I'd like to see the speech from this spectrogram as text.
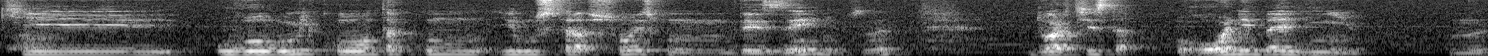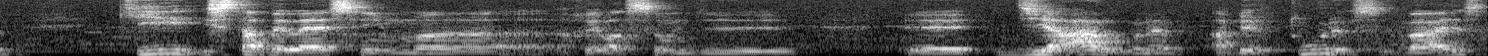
que o volume conta com ilustrações, com desenhos, né, do artista Rony Belinho, né, que estabelecem uma relação de é, diálogo, né, aberturas várias,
